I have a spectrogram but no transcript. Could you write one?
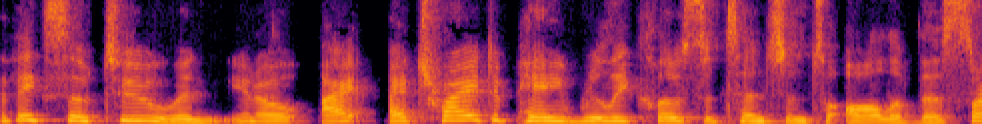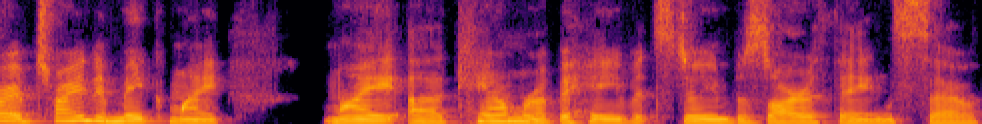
I think so too and you know i i try to pay really close attention to all of this. Sorry i'm trying to make my my uh, camera behave. It's doing bizarre things so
